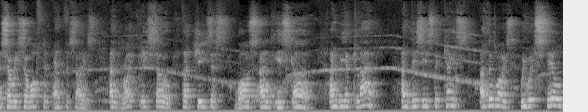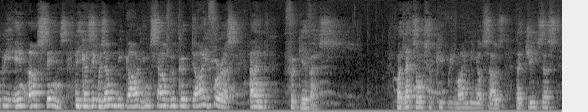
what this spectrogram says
And so we so often emphasize, and rightly so, that Jesus was and is God. And we are glad. And this is the case. Otherwise, we would still be in our sins because it was only God Himself who could die for us and forgive us. But let's also keep reminding ourselves that Jesus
